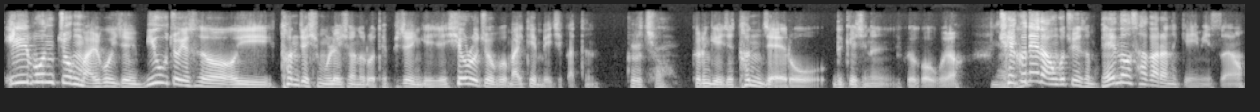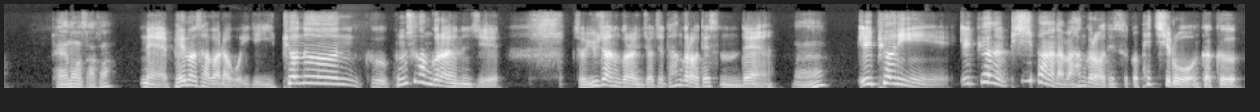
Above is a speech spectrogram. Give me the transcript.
일본 쪽 말고 이제 미국 쪽에서의 턴제 시뮬레이션으로 대표적인 게 이제 히어로즈 오브 마이트 앤 매직 같은 그렇죠. 그런 게 이제 턴제로 느껴지는 그거고요. 네. 최근에 나온 것 중에서는 배너 사가라는 게임이 있어요. 배너 사가? 네, 배너 사가라고 이게 2편은 그 공식 한글화였는지 저 유저 한글화였는지 어쨌든 한글화가 됐었는데 네. 1편이 1편은 PC판은 아마 한글화가 됐을 거 패치로 그러니까 그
